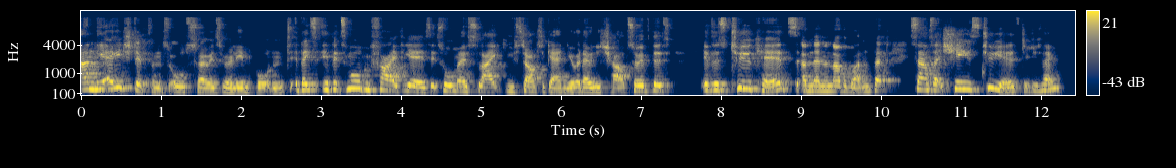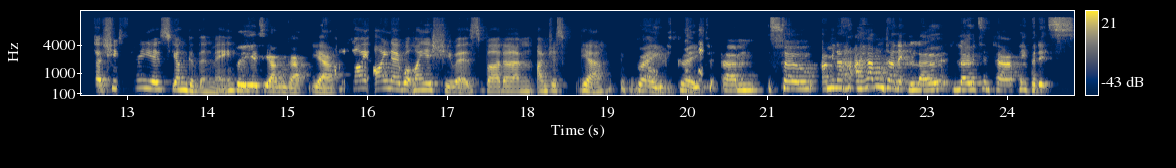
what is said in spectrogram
and the age difference also is really important. If, if it's more than five years, it's almost like you start again. You're an only child. So if there's if there's two kids and then another one, but sounds like she's two years. Did you say? She's three years younger than me. Three years younger, yeah. I, I know what my issue is, but um, I'm just yeah. Great, great. Um, so, I mean, I, I haven't done it lo- loads in therapy, but it's,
